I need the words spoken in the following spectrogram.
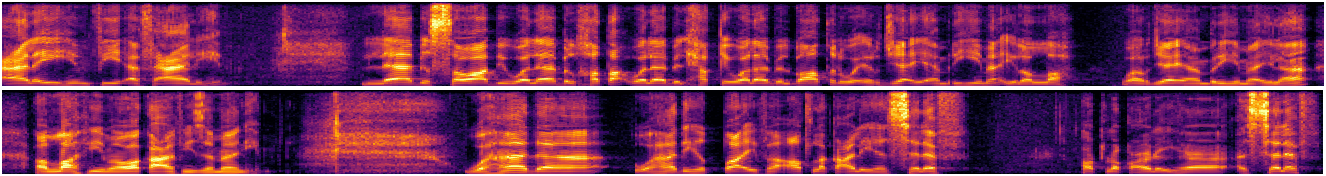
عليهم في أفعالهم لا بالصواب ولا بالخطأ ولا بالحق ولا بالباطل وإرجاء أمرهما إلى الله وإرجاء أمرهما إلى الله فيما وقع في زمانهم. وهذا وهذه الطائفة أطلق عليها السلف أطلق عليها السلف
